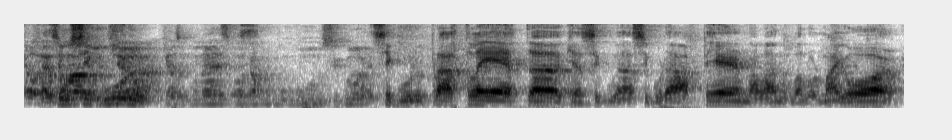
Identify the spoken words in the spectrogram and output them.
eu fazer um seguro. Tchan, que as mulheres colocavam o bumbum no seguro. É seguro para atleta, que é segu- assegurar a perna lá no valor maior.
